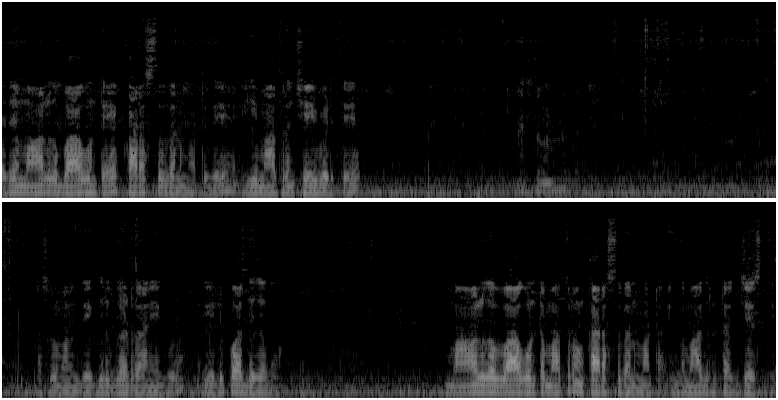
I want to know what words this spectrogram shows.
అదే మామూలుగా బాగుంటే కరస్తుంది అనమాట ఇది ఈ మాత్రం చేయి పెడితే అసలు ఉండదు అసలు మన దగ్గర కూడా రానిదు. వెళ్ళిపోద్ది కదా. మామూలుగా బాగుంటే మాత్రం కరస్తుంది అనమాట ఇంత మాత్రం టచ్ చేస్తే.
